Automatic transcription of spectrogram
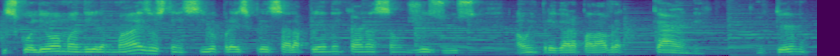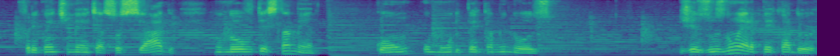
Escolheu a maneira mais ostensiva para expressar a plena encarnação de Jesus ao empregar a palavra carne, um termo frequentemente associado no Novo Testamento com o mundo pecaminoso. Jesus não era pecador,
